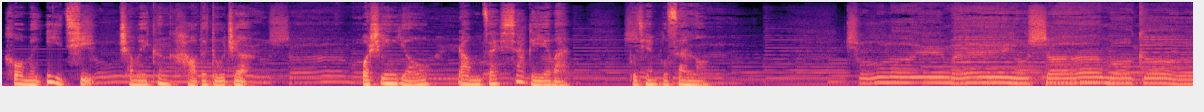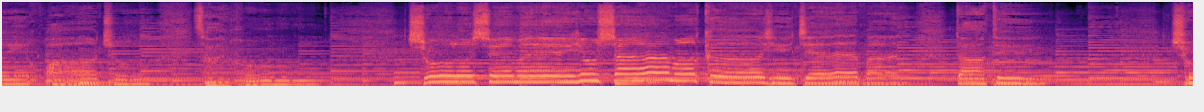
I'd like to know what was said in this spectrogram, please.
和我们一起成为更好的读者。我是应由，让我们在下个夜晚不见不散喽。除了雨，没有什么可以画出。彩虹除了雪，没有什么可以洁白大地；除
